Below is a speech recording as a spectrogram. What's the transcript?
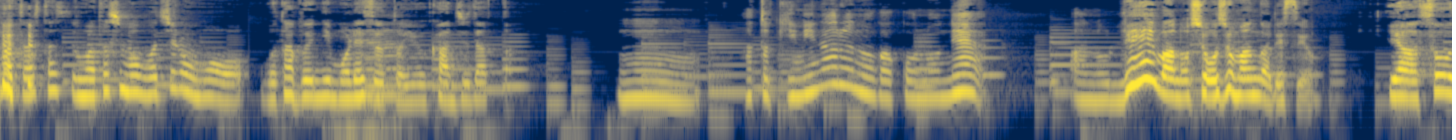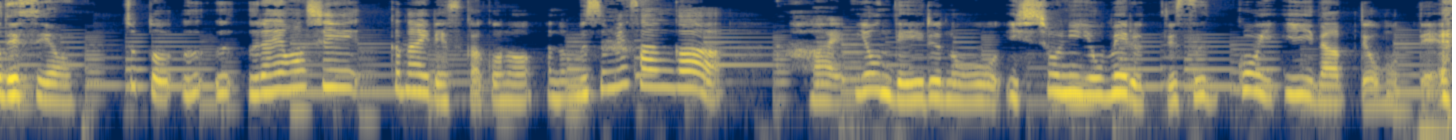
ー、私たち、私ももちろんもう、ご多分に漏れずという感じだった。うん。あと気になるのがこのね、あの、令和の少女漫画ですよ。いや、そうですよ。ちょっと、う、う、羨ましくないですか？この、あの、娘さんがはい。読んでいるのを一緒に読めるってすっごいいいなって思って。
